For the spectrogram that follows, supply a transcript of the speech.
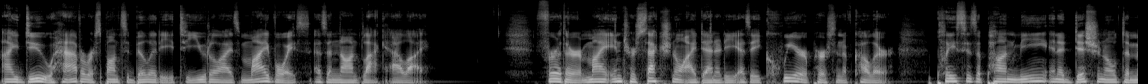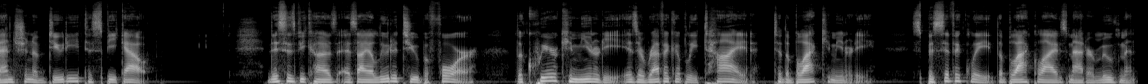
I do have a responsibility to utilize my voice as a non black ally. Further, my intersectional identity as a queer person of color places upon me an additional dimension of duty to speak out. This is because, as I alluded to before, the queer community is irrevocably tied to the black community, specifically the Black Lives Matter movement.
